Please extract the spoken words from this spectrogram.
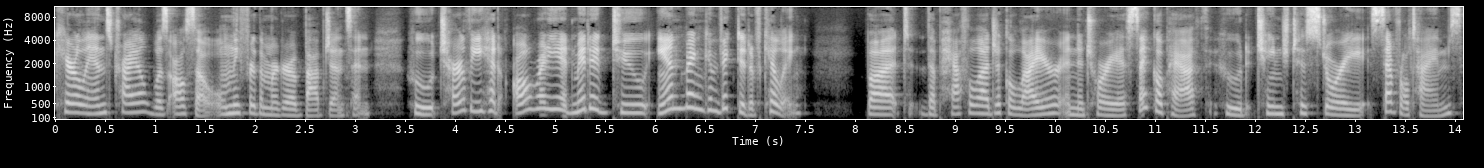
Caril Ann's trial was also only for the murder of Bob Jensen, who Charlie had already admitted to and been convicted of killing. But the pathological liar and notorious psychopath, who'd changed his story several times,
